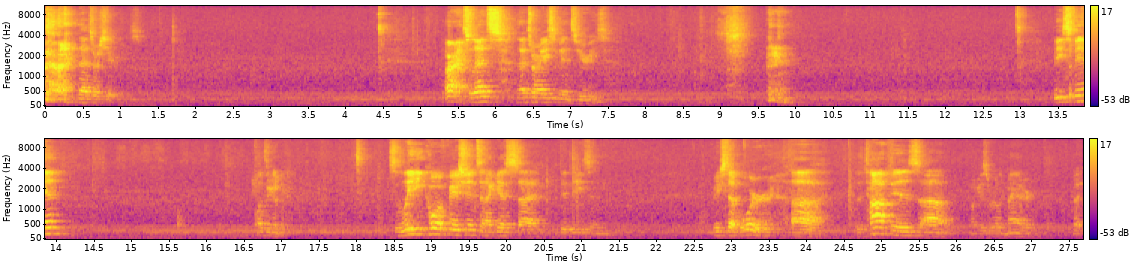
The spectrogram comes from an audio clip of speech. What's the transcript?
That's our series. All right, so that's, that's our A sub n series. B sub n, what's it gonna be? So leading coefficients, and I guess I did these in mixed up order. Uh, the top is, um, I guess it really mattered, but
